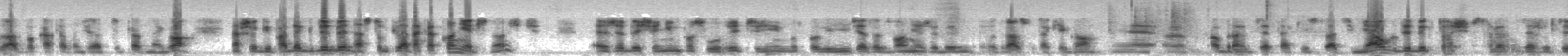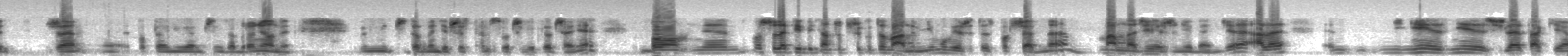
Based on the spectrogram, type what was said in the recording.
do adwokata bądź radcy prawnego, na wszelki wypadek, gdyby nastąpiła taka konieczność, e, żeby się nim posłużyć, czyli móc powiedzieć, ja zadzwonię, żebym od razu takiego e, obrońcę w takiej sytuacji miał, gdyby ktoś stawiał zarzuty, że popełniłem czyn zabroniony. Mm, Czy to będzie przestępstwo, czy wykroczenie, bo po prostu lepiej być na to przygotowanym. Nie mówię, że to jest potrzebne, mam nadzieję, że nie będzie, ale nie jest, nie jest źle takie,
